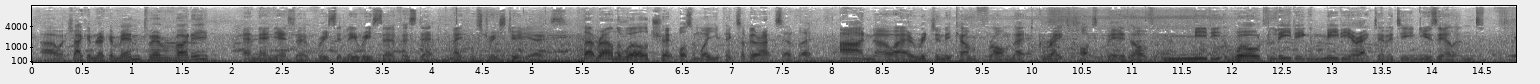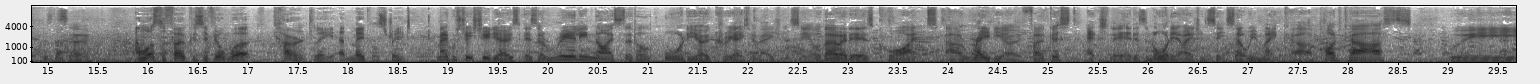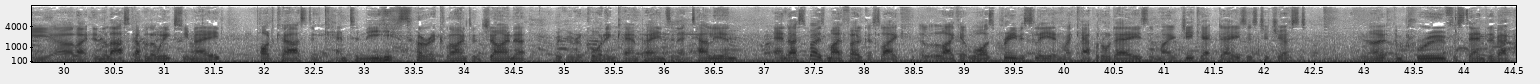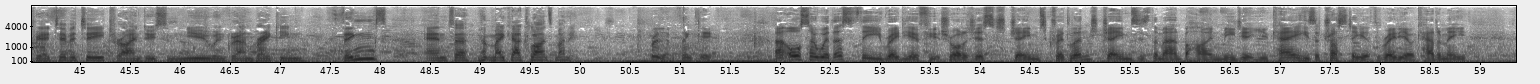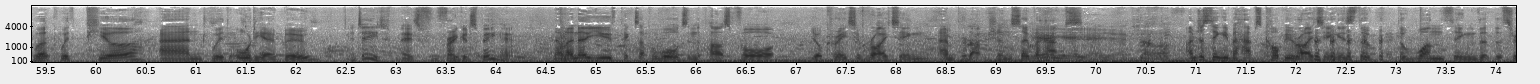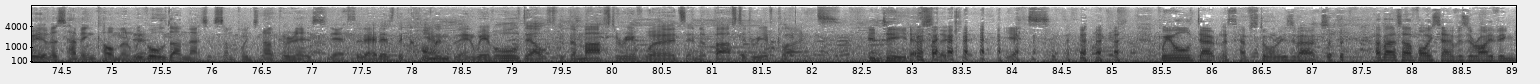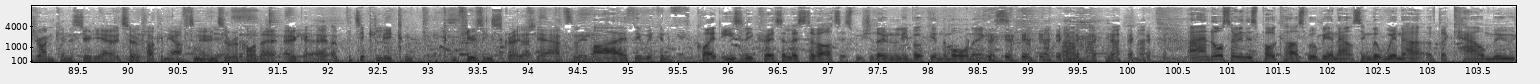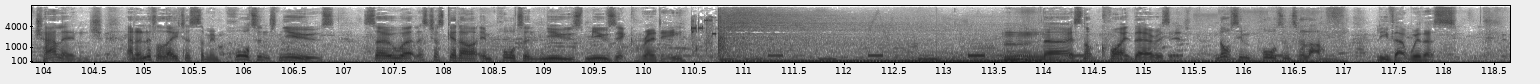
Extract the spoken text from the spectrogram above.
uh, which I can recommend to everybody. And then, yes, I've recently resurfaced at Maple Street Studios. That round the world trip wasn't where you picked up your accent, though. Ah, no, I originally come from that great hotbed of media, world leading media activity, in New Zealand. So, And what's the focus of your work currently at Maple Street? Maple Street Studios is a really nice little audio creative agency. Although it is quite uh, radio focused, actually it is an audio agency. So we make uh, podcasts. We uh, like in the last couple of weeks we made podcast in Cantonese for a client in China. We've been recording campaigns in Italian, and I suppose my focus, like like it was previously in my capital days and my GCAP days, is to just you know, improve the standard of our creativity, try and do some new and groundbreaking things, and to make our clients money. Brilliant, thank you. Uh, also with us, the radio futurologist James Cridland. James is the man behind Media UK. He's a trustee of the Radio Academy, worked with Pure and with Audio Boo. Indeed, it's very good to be here. Now, I know you've picked up awards in the past for your creative writing and production, so perhaps yeah, yeah. Show off. I'm just thinking perhaps copywriting is the, the one thing that the three of us have in common. We've all done that at some point in our careers. Yeah, so that is the common Yeah. blend. We have all dealt with the mastery of words and the bastardry of clients. Indeed, absolutely. yes. we all doubtless have stories about about our voiceovers arriving drunk in the studio at two o'clock in the afternoon to record a, a, a particularly com- confusing script. Yes. Yeah, absolutely. I think we can quite easily create a list of artists we should only book in the mornings. Um, and also in this podcast, we'll be announcing the winner of the Cow Moo Challenge. And a little later, some important news. So uh, let's just get our important news music ready. Mm, no, it's not quite there, is it? Not important enough. Leave that with us.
